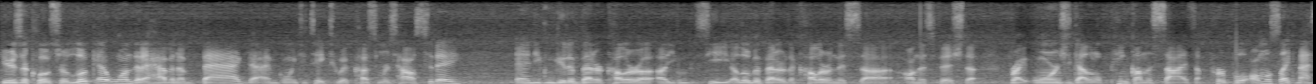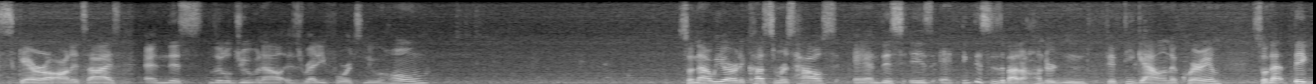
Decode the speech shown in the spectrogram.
Here's a closer look at one that I have in a bag that I'm going to take to a customer's house today. And you can get a better color, uh, uh you can see a little bit better the color in this, uh, on this fish. The bright orange, it's got a little pink on the sides, the purple, almost like mascara on its eyes. And this little juvenile is ready for its new home. So now we are at a customer's house and this is, I think this is about a 150 gallon aquarium. So that big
